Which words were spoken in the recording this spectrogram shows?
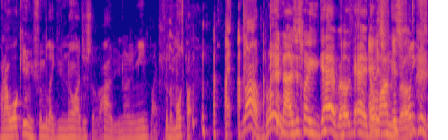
when I walk in, you feel me? Like you know, I just arrived. You know what I mean? Like for the most part, And- nah, bro. Nah, it's just funny. Go ahead, bro. Go ahead. Don't it's, mind me, it's bro. funny because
